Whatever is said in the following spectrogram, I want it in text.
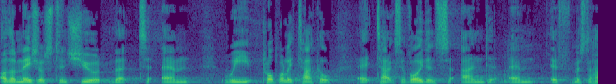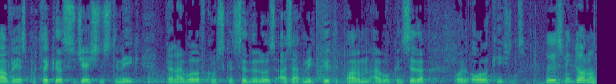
other measures to ensure that um, we properly tackle uh, tax avoidance and um, if Mr Harvie has particular suggestions to make then I will of course consider those as I have made clear to Parliament I will consider on all occasions. Lewis MacDonald.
